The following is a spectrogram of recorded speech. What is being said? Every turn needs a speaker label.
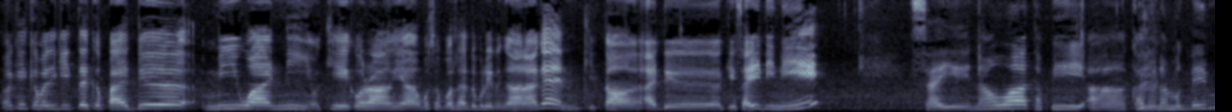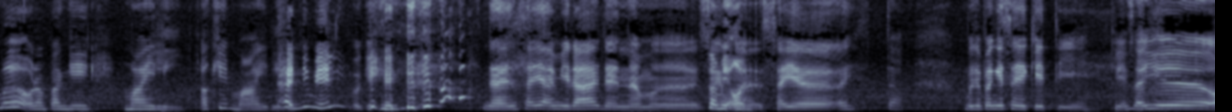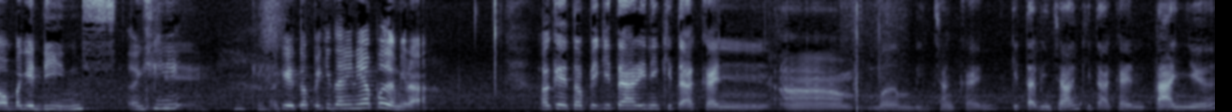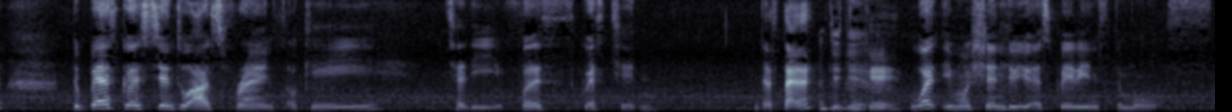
Speaker 1: Okey, kembali kita kepada Miwani. Okey, korang yang bosan-bosan tu boleh dengar lah kan. Kita ada, okey saya Dini.
Speaker 2: Saya Nawa tapi uh, kalau nama glamour orang panggil Miley. Okay, Miley.
Speaker 1: Tadi Meli. Okey.
Speaker 3: Dan saya Amira dan nama
Speaker 2: Sami on.
Speaker 3: Saya eh tak. Boleh panggil saya Katie.
Speaker 1: Okey, saya orang panggil Deans. Okey. Okey, okay, topik kita hari ni apa, Mira?
Speaker 3: Okey, topik kita hari ni kita akan uh, membincangkan, kita bincang, kita akan tanya the best question to ask friends. Okay. Jadi, first question. Dah start eh?
Speaker 1: Okey, okey.
Speaker 2: Okay.
Speaker 3: What emotion do you experience the most?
